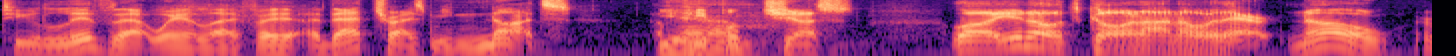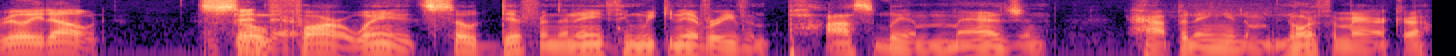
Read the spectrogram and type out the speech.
Till you live that way of life. I, that drives me nuts. Yeah. People just. Well, you know what's going on over there. No, I really don't. I've so far away and it's so different than anything we can ever even possibly imagine happening in North America.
